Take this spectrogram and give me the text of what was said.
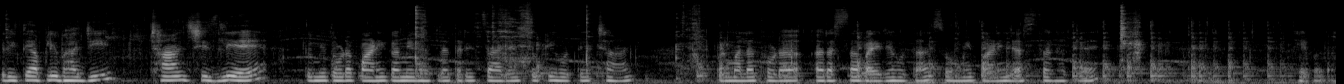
तर इथे आपली भाजी छान शिजली आहे. तुम्ही थोडं पाणी कमी घातलं तरी चालेल सुकी होते छान. पण मला थोडा रस्सा पाहिजे होता सो मी पाणी जास्त घातलं आहे हे बघा.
